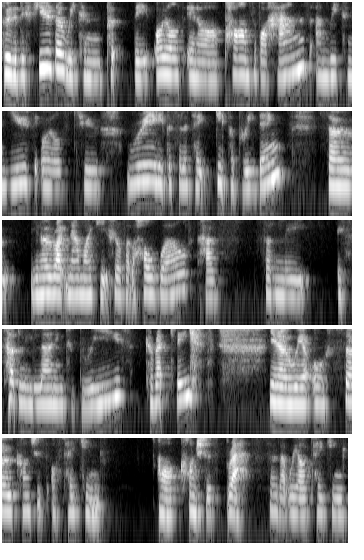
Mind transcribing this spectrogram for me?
through the diffuser. We can put the oils in our palms of our hands and we can use the oils to really facilitate deeper breathing. So, you know, right now, Mikey, it feels like the whole world has suddenly is suddenly learning to breathe correctly. you know, we are all so conscious of taking our conscious breaths so that we are taking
